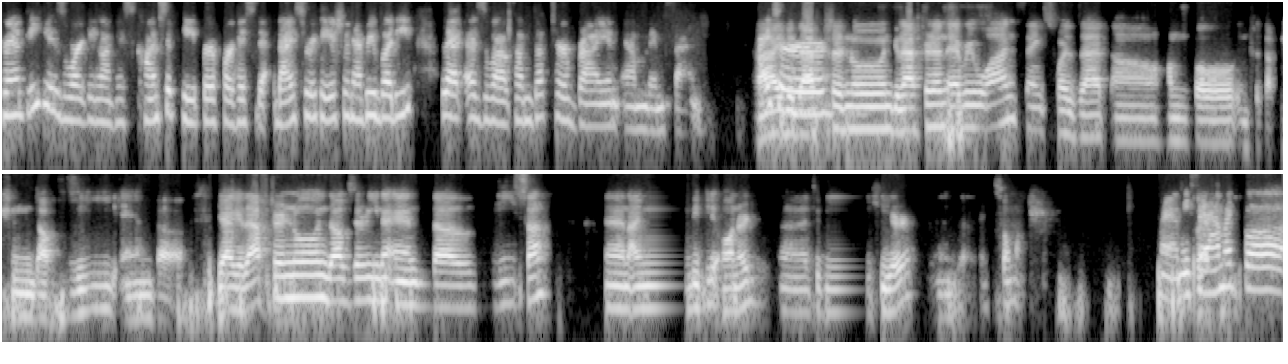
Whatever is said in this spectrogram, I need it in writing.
Currently, he is working on his concept paper for his dissertation. Everybody, let us welcome Dr. Brian M. Limsan. Hi, Hi, good afternoon. Good afternoon, everyone. Thanks for that uh, humble introduction, Doc Z. And uh, yeah, good afternoon, Doc Zarina and uh, Lisa. And I'm deeply honored uh, to be here. And uh, thanks so much. Maraming salamat po.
